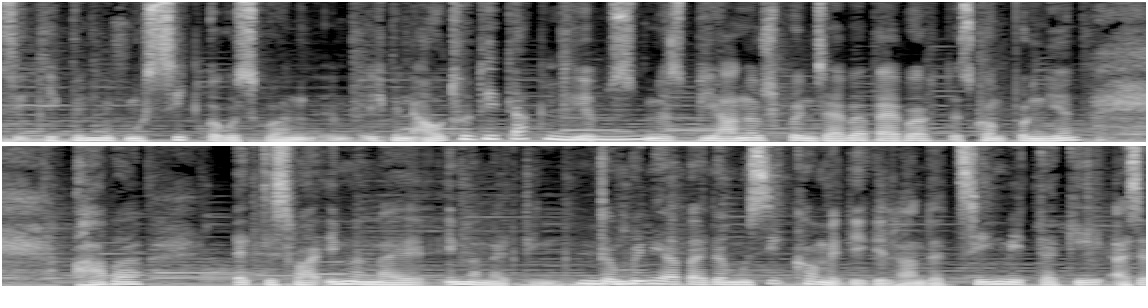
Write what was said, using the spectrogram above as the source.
Also ich bin mit Musik groß geworden. Ich bin Autodidakt. Mhm. Ich habe mir das Piano spielen selber beigebracht, das Komponieren. Aber äh, das war immer mein, immer mein Ding. Mhm. Dann bin ich ja bei der Musikcomedy gelandet. 10 Meter G. Also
